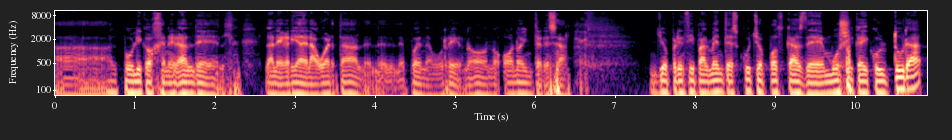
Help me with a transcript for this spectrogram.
al público general de la alegría de la huerta le, pueden aburrir ¿no? o no interesar. Yo principalmente escucho podcasts de música y cultura.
